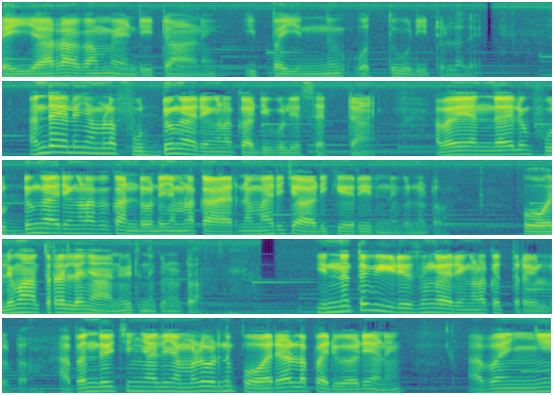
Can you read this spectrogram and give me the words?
തയ്യാറാകാൻ വേണ്ടിയിട്ടാണ് ഇപ്പം ഇന്ന് ഒത്തുകൂടിയിട്ടുള്ളത്. എന്തായാലും നമ്മളെ ഫുഡും കാര്യങ്ങളൊക്കെ അടിപൊളി സെറ്റാണ് അപ്പോൾ എന്തായാലും ഫുഡും കാര്യങ്ങളൊക്കെ കണ്ടുകൊണ്ട് നമ്മളെ കാരണന്മാർ ചാടി കയറി ഇരുന്നിക്കണം കേട്ടോ ഓൽ മാത്രമല്ല ഞാനും ഇരുന്നിക്കണം കേട്ടോ ഇന്നത്തെ വീഡിയോസും കാര്യങ്ങളൊക്കെ ഇത്രയേ ഉള്ളൂ കേട്ടോ അപ്പോൾ എന്താ വെച്ച് കഴിഞ്ഞാൽ നമ്മൾ ഇവിടുന്ന് പോരാനുള്ള പരിപാടിയാണ് അപ്പോൾ ഇനി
